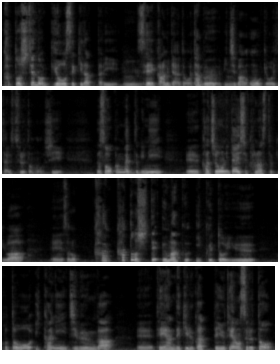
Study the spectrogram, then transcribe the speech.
課としての業績だったり、うん。成果みたいなところに多分一番重きを置いてたりすると思うし、そう考えた時に、えー課長に対して話す時は、えーその課課としてうまくいくということをいかに自分が、えー提案できるかっていう提案をすると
